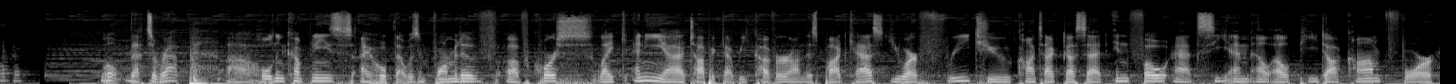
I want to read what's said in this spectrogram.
Okay. Well, that's a wrap. Uh, holding companies, I hope that was informative. Of course, like any uh, topic that we cover on this podcast, you are free to contact us at info at cmllp.com for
